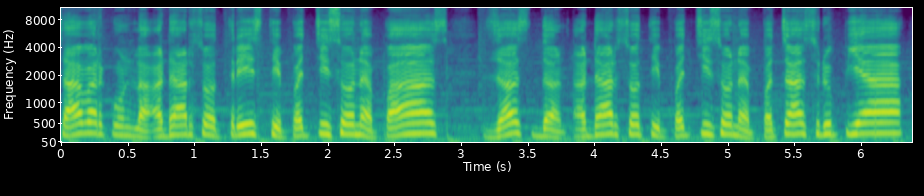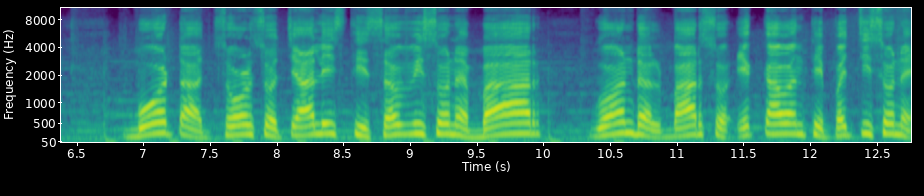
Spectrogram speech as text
સાવરકુંડલા અઢારસો ત્રીસથી પચીસો ને પાંચ, જસદણ અઢારસોથી પચીસો ને પચાસ રૂપિયા, બોટાદ સોળસો ચાલીસથી છવ્વીસો ને બાર ગોંડલ બારસો એકાવનથી પચીસો ને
